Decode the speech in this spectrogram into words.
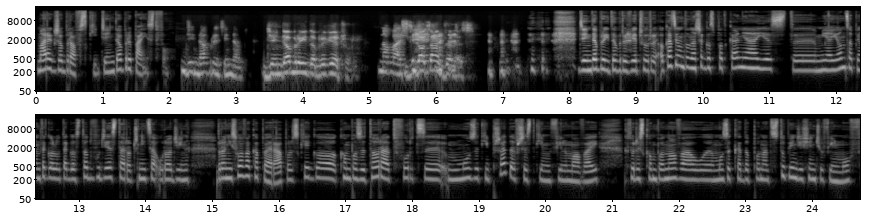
Marek Żebrowski. Dzień dobry Państwu. Dzień dobry, dzień dobry. Dzień dobry i dobry wieczór. No właśnie. Z Los Angeles. Dzień dobry i dobry wieczór. Okazją do naszego spotkania jest y, mijająca 5 lutego 120. rocznica urodzin Bronisława Kapera, polskiego kompozytora, twórcy muzyki przede wszystkim filmowej, który skomponował muzykę do ponad 150 filmów.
